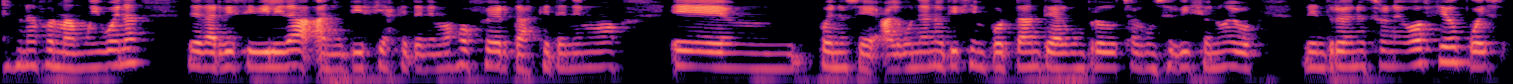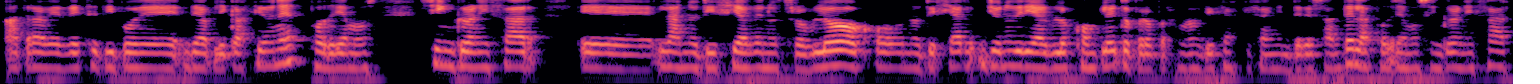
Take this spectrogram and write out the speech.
es una forma muy buena de dar visibilidad a noticias que tenemos ofertas, que tenemos eh, pues no sé, alguna noticia importante, algún producto, algún servicio nuevo dentro de nuestro negocio, pues a través de este tipo de, aplicaciones podríamos sincronizar eh, las noticias de nuestro blog o noticiar, yo no diría el blog completo, pero por ejemplo noticias que sean interesantes las podríamos sincronizar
